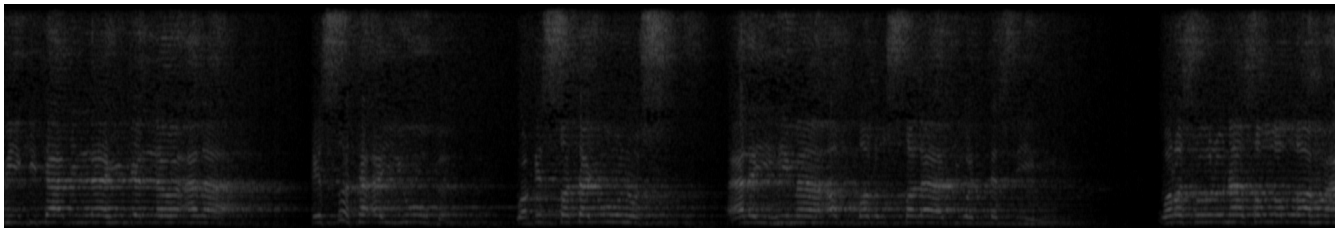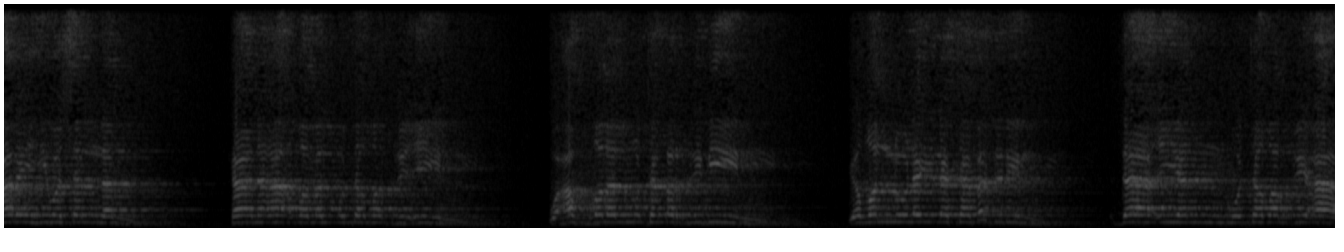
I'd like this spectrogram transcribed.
في كتاب الله جل وعلا قصة أيوب وقصة يونس عليهما أفضل الصلاة والتسليم. ورسولنا صلى الله عليه وسلم كان أعظم المتضرعين وأفضل المتقربين. يظل ليلة بدر داعيا متضرعا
